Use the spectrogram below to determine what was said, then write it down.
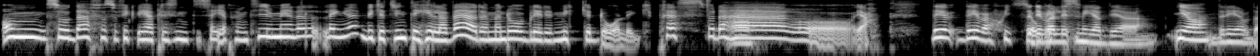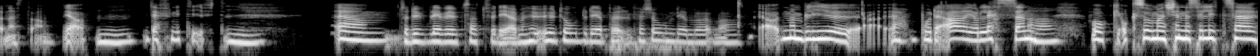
om, så därför så fick vi helt plötsligt inte säga preventivmedel längre, vilket ju inte är hela världen, men då blir det mycket dålig press för det här och ja. Det, det var skitjobbigt. Så det var lite media ja. drev det nästan? Ja, mm. definitivt. Mm. Um, så du blev utsatt för det, men hur, hur tog du det personligen? Var, var... Ja, man blir ju ja, både arg och ledsen. Uh -huh. Och också man känner sig lite så här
